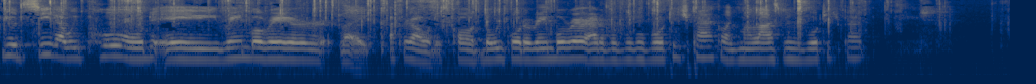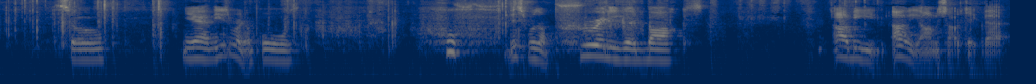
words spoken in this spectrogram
you would see that we pulled a rainbow rare, like, I forgot what it's called, but we pulled a rainbow rare out of a Vivid Voltage pack, like my last Vivid Voltage pack. So, yeah, these were the pulls. Whew, this was a pretty good box. I'll be, I'll be honest, I'll take that.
